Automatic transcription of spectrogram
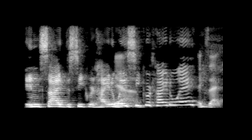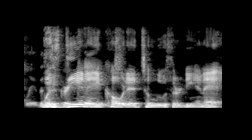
inside the secret hideaway, Yeah. secret hideaway, Exactly. The was DNA cage. coded to Luthor DNA.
